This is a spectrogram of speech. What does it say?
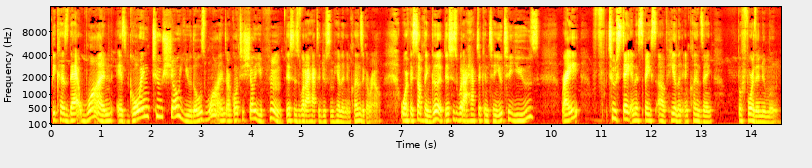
because that one is going to show you, those ones are going to show you, hmm, this is what I have to do some healing and cleansing around. Or if it's something good, this is what I have to continue to use, right? F- to stay in the space of healing and cleansing before the new moon.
